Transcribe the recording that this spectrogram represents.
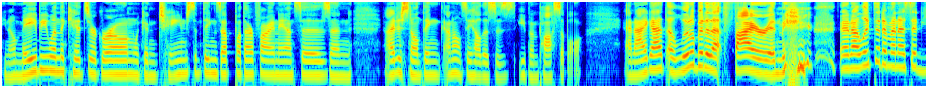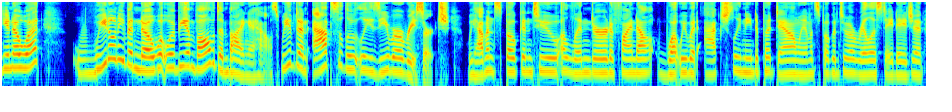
You know, maybe when the kids are grown, we can change some things up with our finances. And I just don't think, I don't see how this is even possible. And I got a little bit of that fire in me. and I looked at him and I said, you know what? We don't even know what would be involved in buying a house. We've done absolutely zero research. We haven't spoken to a lender to find out what we would actually need to put down. We haven't spoken to a real estate agent.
